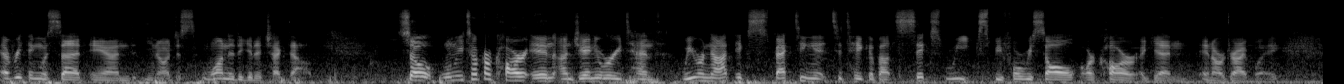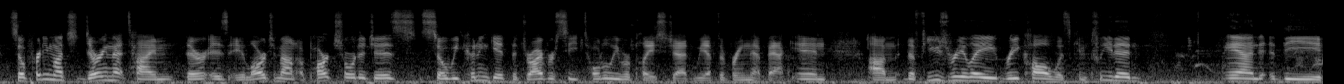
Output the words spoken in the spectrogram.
everything was set, and you know, I just wanted to get it checked out. So when we took our car in on January 10th, we were not expecting it to take about six weeks before we saw our car again in our driveway. So pretty much during that time, there is a large amount of part shortages, so we couldn't get the driver's seat totally replaced yet. We have to bring that back in. Um, the fuse relay recall was completed, and the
